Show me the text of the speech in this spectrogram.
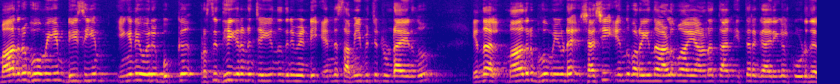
മാതൃഭൂമിയും ഡി സിയും ഇങ്ങനെ ഒരു ബുക്ക് പ്രസിദ്ധീകരണം ചെയ്യുന്നതിന് വേണ്ടി എന്നെ സമീപിച്ചിട്ടുണ്ടായിരുന്നു. എന്നാൽ മാതൃഭൂമിയുടെ ശശി എന്ന് പറയുന്ന ആളുമായാണ് താൻ ഇത്തരം കാര്യങ്ങൾ കൂടുതൽ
